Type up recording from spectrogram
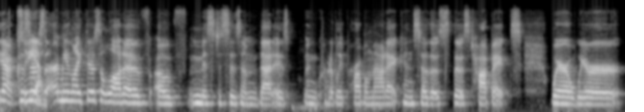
Yeah, because So, there's, I mean, like, there's a lot of of mysticism that is incredibly problematic, and so those those topics where we're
